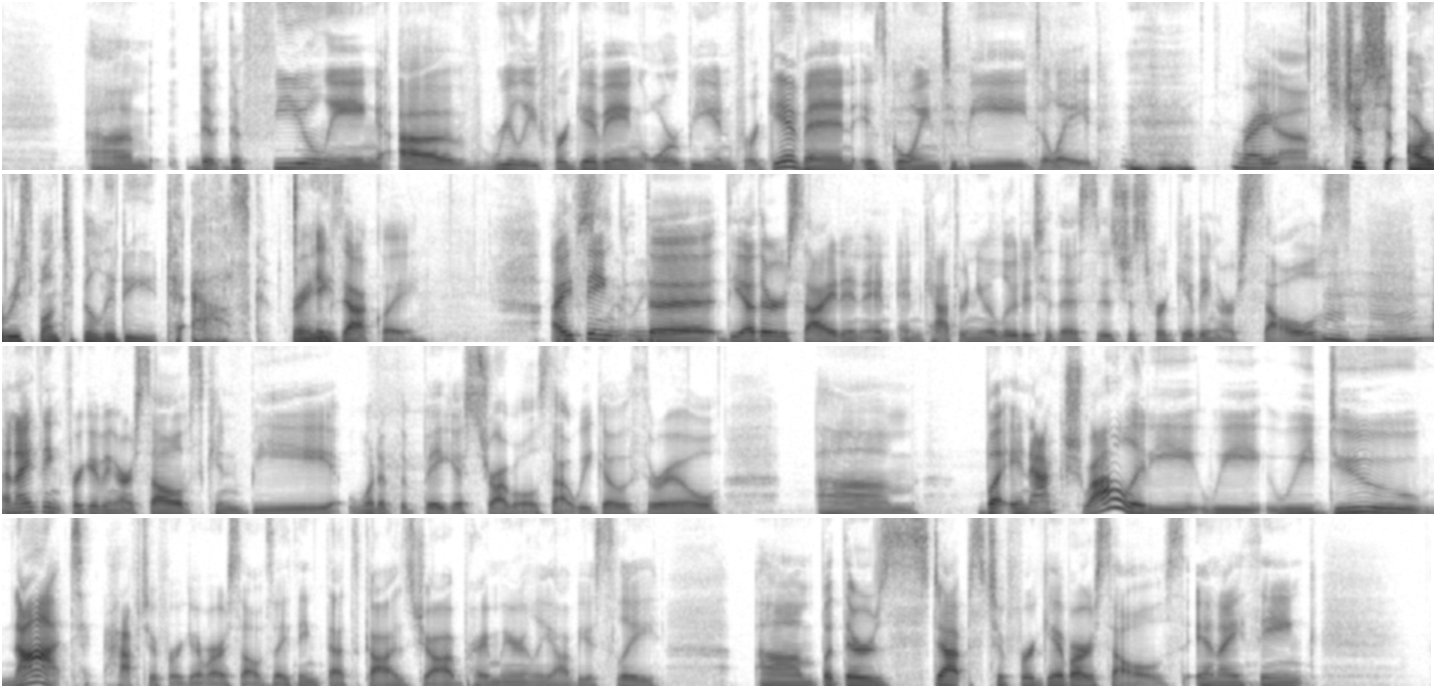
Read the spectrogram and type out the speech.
um, the the feeling of really forgiving or being forgiven is going to be delayed. Mm-hmm. Right. Yeah. It's just our responsibility to ask, right? Exactly. I think the the other side, and, and, and Catherine, you alluded to this, is just forgiving ourselves. Mm-hmm. And I think forgiving ourselves can be one of the biggest struggles that we go through. Um, but in actuality, we we do not have to forgive ourselves. I think that's God's job primarily, obviously. Um, but there's steps to forgive ourselves, and I think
